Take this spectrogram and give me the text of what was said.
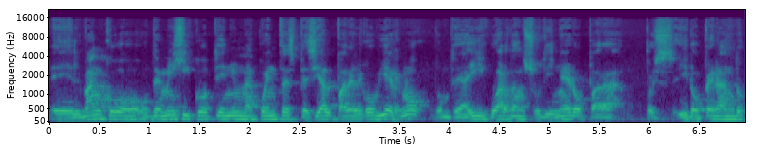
El Banco de México tiene una cuenta especial para el gobierno, donde ahí guardan su dinero para pues ir operando.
